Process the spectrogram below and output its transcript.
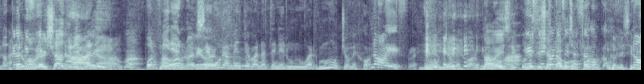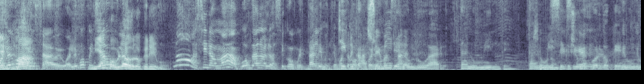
No creo Pero que sea- ya lo No, teníamos ahí, no. papá. Por favor, Miren, no leo seguramente van a tener un lugar mucho mejor. No es. Mucho mejor. No, Vamos ese, a- con ese, ya estamos conformes. Con ese no, lo hemos más, pensado igual, lo hemos Ni pensado. amoblado lo queremos. No, así nomás, vos dánoslo así como está, le metemos Chicos, tres cajones de asumir manzana. era un lugar tan humilde, tan Seguro. humilde, Sí, que sí, yo me acuerdo que en un, en-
